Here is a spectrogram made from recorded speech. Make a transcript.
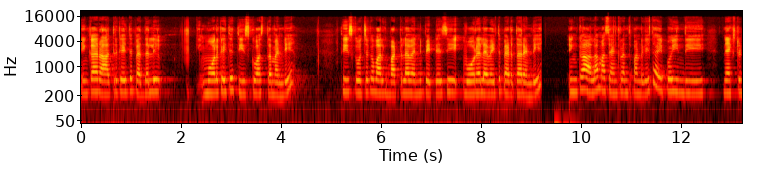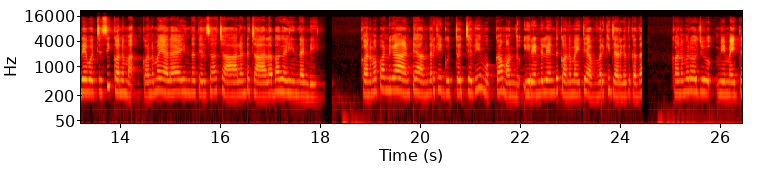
ఇంకా రాత్రికైతే పెద్దల్ని మూలకైతే తీసుకువస్తామండి. తీసుకువచ్చాక వాళ్ళకి బట్టలు అవన్నీ పెట్టేసి ఓరలు అవైతే పెడతారండి. ఇంకా అలా మా సంక్రాంతి పండుగ అయితే అయిపోయింది. నెక్స్ట్ డే వచ్చేసి కనుమ. కనుమ ఎలా అయిందో తెలుసా? చాలా అంటే చాలా బాగా అయ్యిందండి కనుమ పండుగ అంటే అందరికీ గుర్తొచ్చేది మొక్క మందు. ఈ రెండు లేనిది కనుమైతే ఎవ్వరికీ జరగదు కదా. కనుమ రోజు మేమైతే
